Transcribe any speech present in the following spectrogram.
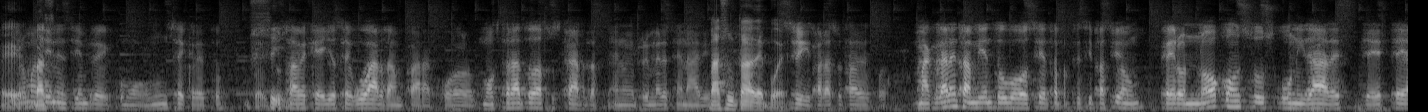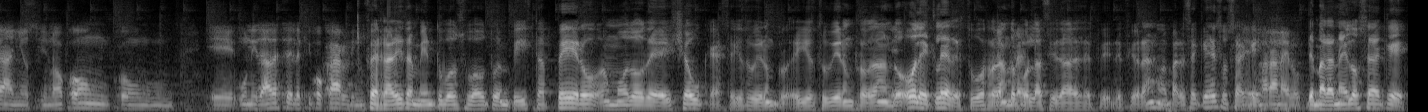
Ellos eh, mantienen siempre como un secreto. Tú sabes que ellos se guardan para mostrar todas sus cartas en el primer escenario. Para asustar después. Sí, para asustar después. McLaren también tuvo cierta participación, pero no con sus unidades de este año, sino con, con eh, unidades del equipo Carlin. Ferrari también tuvo su auto en pista, pero a modo de showcase. Ellos estuvieron, ellos estuvieron rodando, o Leclerc estuvo rodando por las ciudades de, de Fiorano, me parece que eso, o sea de que. Maranello. De Maranello, o sea que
